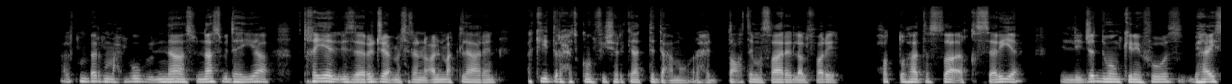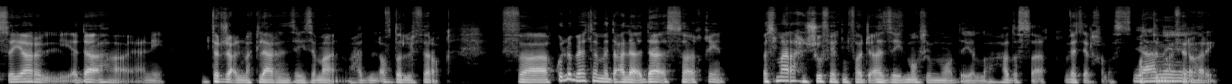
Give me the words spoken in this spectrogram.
هالكنبرغ محبوب الناس والناس بدها إياه. تخيل إذا رجع مثلا على المكلارن أكيد راح تكون في شركات تدعمه راح تعطي مصاري للفريق. حطوا هذا السائق السريع اللي جد ممكن يفوز بهاي السيارة اللي أدائها يعني ترجع المكلارن زي زمان واحد من أفضل الفرق. فكله بيعتمد على أداء السائقين. بس ما راح نشوف هيك مفاجآت زي الموسم الماضي. يلا هذا السائق فيتل خلص يعني مع فيراري.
